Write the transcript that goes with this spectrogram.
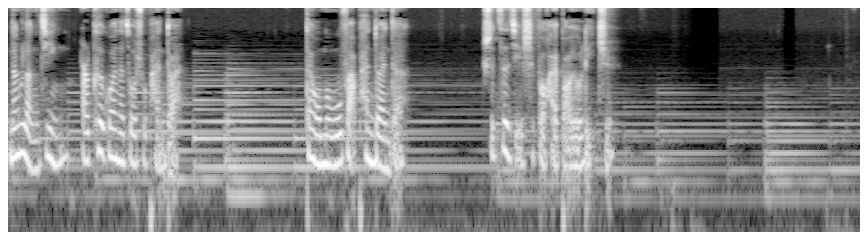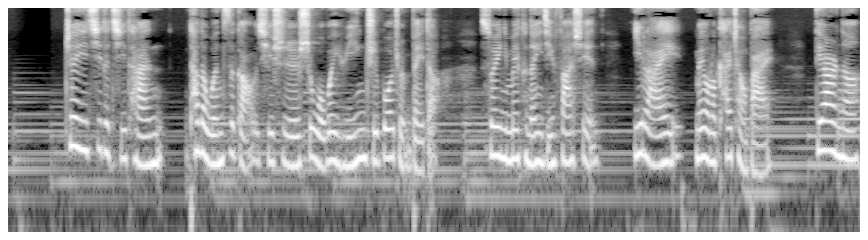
能冷静而客观地做出判断，但我们无法判断的是自己是否还保有理智。这一期的奇谈，它的文字稿其实是我为语音直播准备的，所以你们可能已经发现，一来没有了开场白，第二呢，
